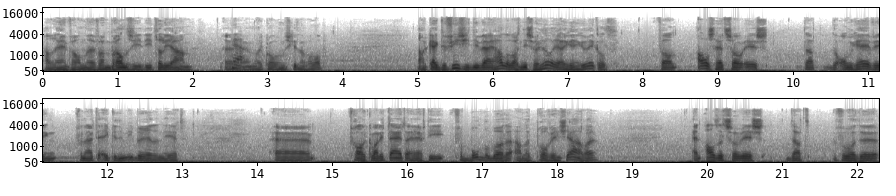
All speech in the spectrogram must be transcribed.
Alleen van, van Branzi, de Italiaan. Uh, ja. Daar komen we misschien nog wel op. Nou, kijk, de visie die wij hadden was niet zo heel erg ingewikkeld. Van als het zo is dat de omgeving vanuit de economie beredeneert, uh, vooral kwaliteiten heeft die verbonden worden aan het provinciale. En als het zo is dat voor de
